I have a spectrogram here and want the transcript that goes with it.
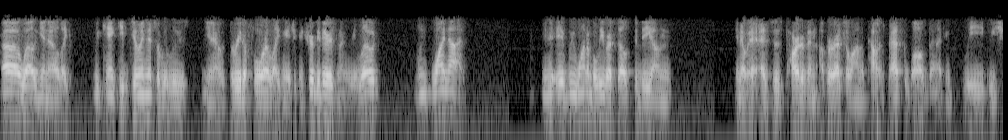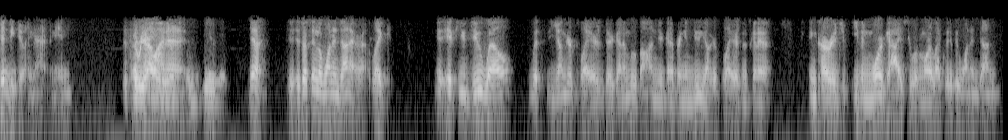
"Oh, well, you know, like we can't keep doing this, or we lose, you know, three to four like major contributors and then reload." Why not? I mean, if we want to believe ourselves to be on, you know, as as part of an upper echelon of college basketball, then I think we we should be doing that. I mean, it's the reality. Carolina, yeah, especially in the one and done era. Like, if you do well with younger players, they're going to move on. You're going to bring in new younger players, and it's going to encourage even more guys who are more likely to be one and done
